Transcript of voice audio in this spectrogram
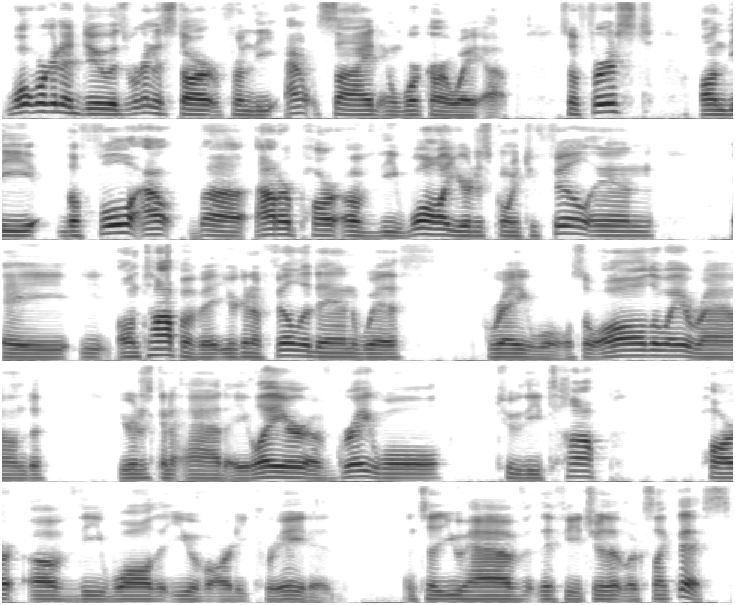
what we're going to do is we're going to start from the outside and work our way up. So first, on the, the full out, uh, outer part of the wall, you're just going to fill in a, on top of it, you're going to fill it in with gray wool. So all the way around, you're just going to add a layer of gray wool to the top part of the wall that you have already created until you have the feature that looks like this.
